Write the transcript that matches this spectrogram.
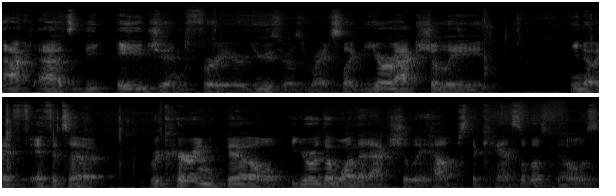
act as the agent for your users, right? So like you're actually, you know, if, if it's a recurring bill, you're the one that actually helps to cancel those bills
